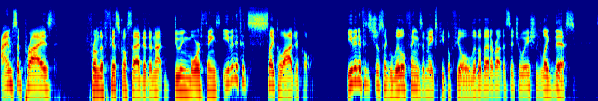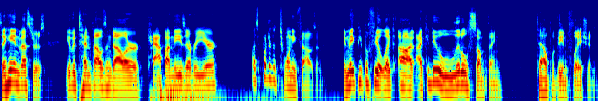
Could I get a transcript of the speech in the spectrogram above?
I'm surprised from the fiscal side that they're not doing more things, even if it's psychological, even if it's just like little things that makes people feel a little better about the situation, like this, saying, "Hey, investors, you have a ten thousand dollar cap on these every year. Let's put it to twenty thousand and make people feel like, ah, I could do a little something to help with the inflation."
